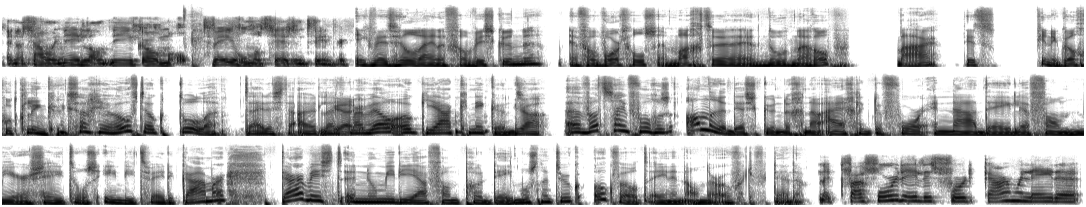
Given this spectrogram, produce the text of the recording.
En dat zou in Nederland neerkomen op 226. Ik weet heel weinig van wiskunde en van wortels en machten en noem het maar op. Maar dit vind ik wel goed klinken. Ik zag je hoofd ook tollen tijdens de uitleg, Ja, maar wel ook ja knikkend. Ja. Uh, wat zijn volgens andere deskundigen nou eigenlijk de voor- en nadelen van meer zetels in die Tweede Kamer? Daar wist een Numidia van ProDemos natuurlijk ook wel het een en ander over te vertellen. Qua voordelen is voor de Kamerleden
